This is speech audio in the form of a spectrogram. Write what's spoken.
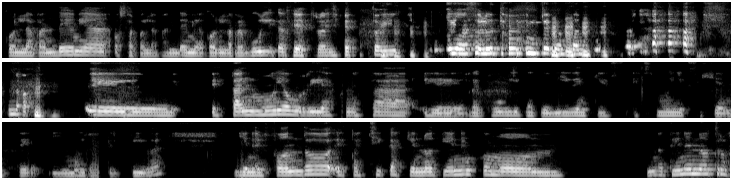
con la pandemia, o sea, con la pandemia, con la República, que estoy, estoy absolutamente no. Eh, están muy aburridas con esta eh, república que viven, que es, muy exigente y muy restrictiva. Y en el fondo, estas chicas que no tienen como, no tienen otro,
